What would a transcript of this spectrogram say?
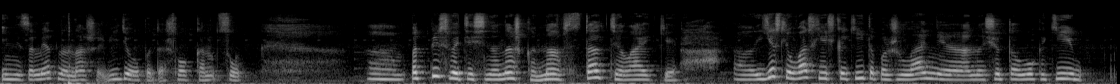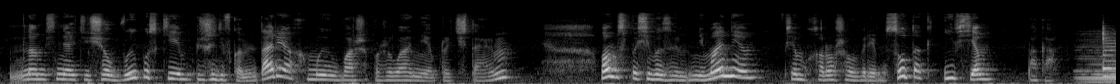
и незаметно наше видео подошло к концу. Эм, подписывайтесь на наш канал, ставьте лайки. Э, Если у вас есть какие-то пожелания насчет того, какие нам снять еще выпуски, пишите в комментариях, мы ваши пожелания прочитаем. Вам спасибо за внимание, всем хорошего времени суток и всем пока!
